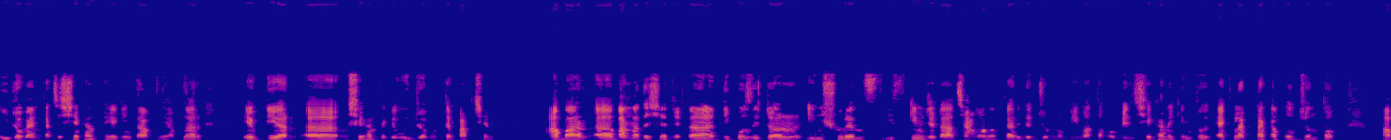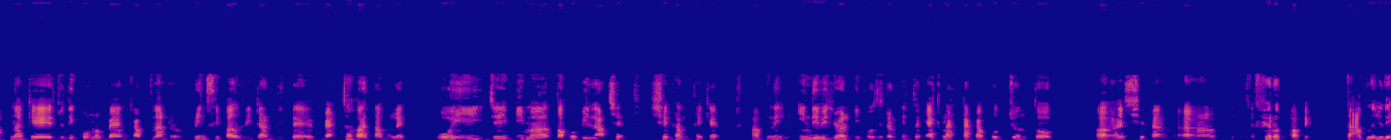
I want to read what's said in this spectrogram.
দুটো ব্যাংক আছে, সেখান থেকে কিন্তু আপনি আপনার এফডিআর সেখান থেকে উইথড্র করতে পারছেন। আবার বাংলাদেশে যেটা ডিপোজিটর ইন্স্যুরেন্স স্কিম যেটা আছে, আমানতকারীদের জন্য বীমা তহবিল, সেখানে কিন্তু এক লাখ টাকা পর্যন্ত আপনাকে যদি কোনো ব্যাংক আপনার প্রিন্সিপাল রিটার্ন দিতে ব্যর্থ হয়, তাহলে ওই যে বীমা তহবিল আছে, সেখান থেকে আপনি ইন্ডিভিজুয়াল ডিপোজিটর কিন্তু এক লাখ টাকা পর্যন্ত সেটা ফেরত পাবে। তা আপনি যদি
